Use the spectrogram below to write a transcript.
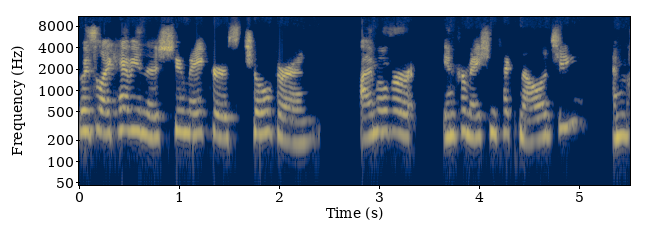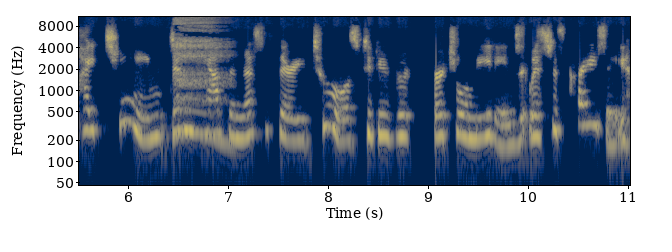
was like having the shoemaker's children. I'm over information technology and my team didn't have the necessary tools to do virtual meetings. It was just crazy.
